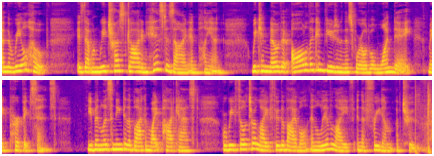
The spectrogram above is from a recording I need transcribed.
And the real hope is that when we trust God in His design and plan, we can know that all of the confusion in this world will one day make perfect sense. You've been listening to the Black and White podcast, where we filter life through the Bible and live life in the freedom of truth.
